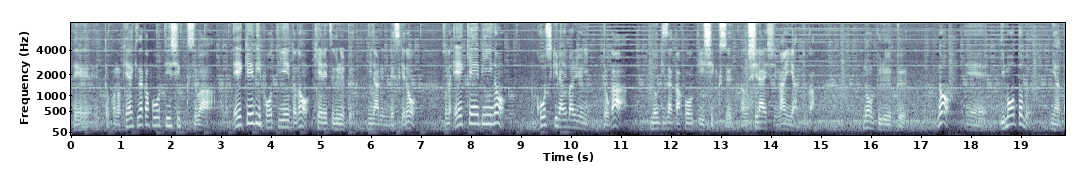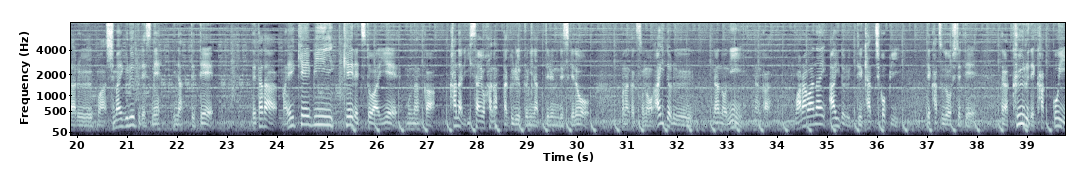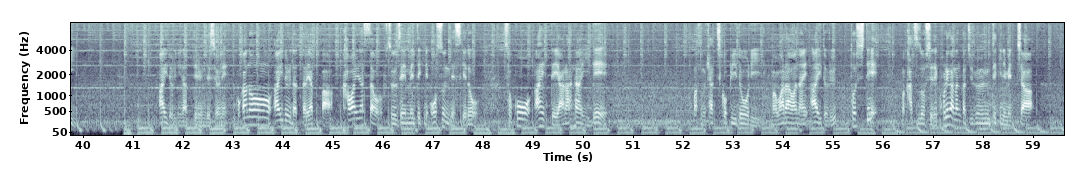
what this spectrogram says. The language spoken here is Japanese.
で、えっと、この欅坂46は AKB48 の系列グループになるんですけどその AKB の公式ライバルユニットが乃木坂46あの白石麻衣やんとかのグループの、えー妹分にあたる、まあ、姉妹グループですねになっててでただ、まあ、AKB 系列とはいえもうなんかかなり異彩を放ったグループになってるんですけどもうなんかそのアイドルなのになんか「笑わないアイドル」っていうキャッチコピーで活動しててだからクールでかっこいいアイドルになってるんですよね。他のアイドルだったらやっぱ可愛らしさを普通全面的に押すんですけどそこをあえてやらないで、まあ、そのキャッチコピー通り、まあ、笑わないアイドルとして、活動しててこれがなんか自分的にめっちゃ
